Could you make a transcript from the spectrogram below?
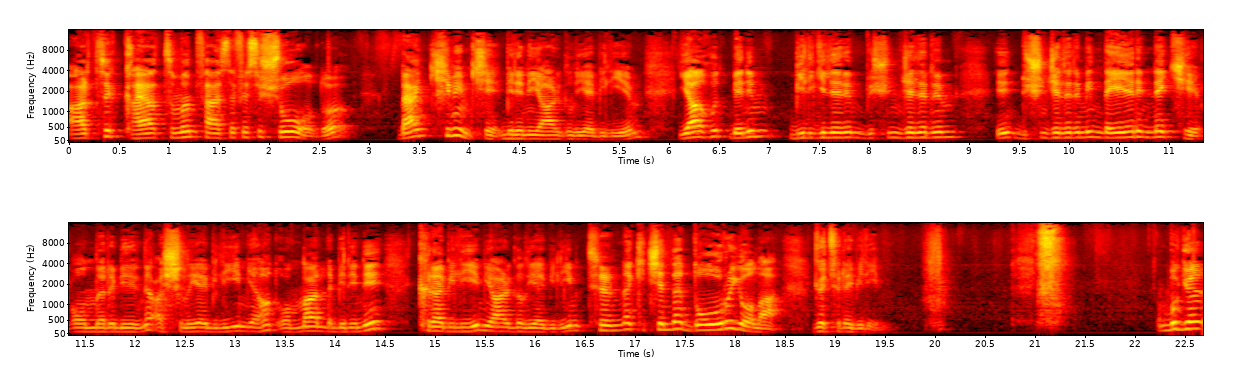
artık hayatımın felsefesi şu oldu. Ben kimim ki birini yargılayabileyim? Yahut benim bilgilerim, düşüncelerim, e, düşüncelerimin değeri ne ki onları birini aşılayabileyim yahut onlarla birini kırabileyim, yargılayabileyim, tırnak içinde doğru yola götürebileyim. Bugün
